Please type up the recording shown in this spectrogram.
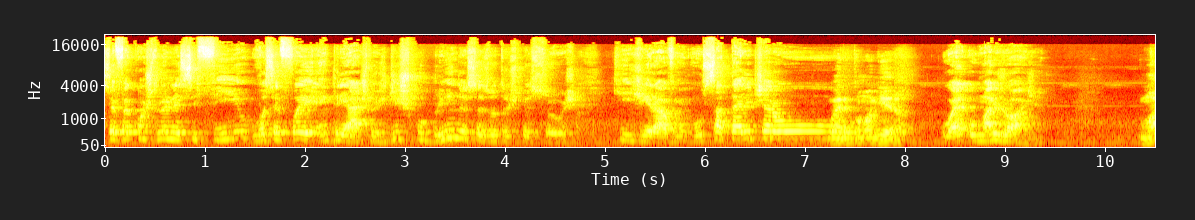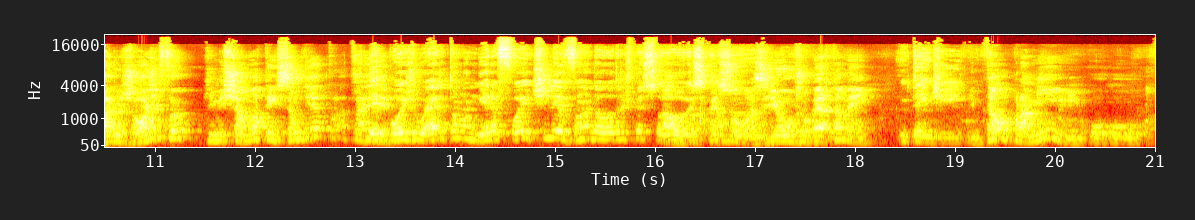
Você foi construindo esse fio, você foi, entre aspas, descobrindo essas outras pessoas que giravam. O satélite era o. O Wellington Mangueira. o, E- o Mário Jorge. O Mário Jorge foi o que me chamou a atenção de E atrás dele. depois o Wellington Mangueira foi te levando a outras pessoas. a outras pessoas. Ah, E o Gilberto também. entendi. Então, para mim, o, o-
